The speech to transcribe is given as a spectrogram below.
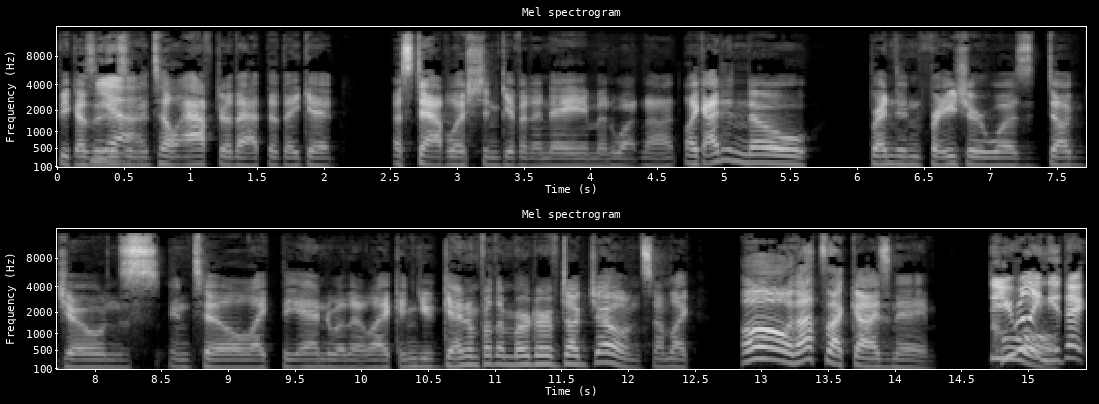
because it Yeah. not until after that that they get established and given a name and whatnot. Like I didn't know Brendan Fraser was Doug Jones until like the end where they're like, and you get him for the murder of Doug Jones. And I'm like, oh, that's that guy's name. Do you really need that?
